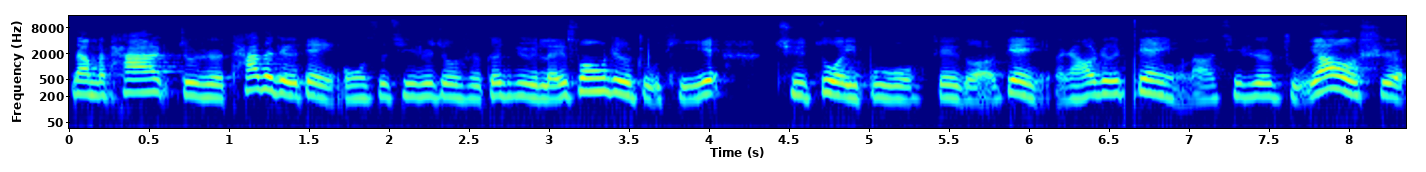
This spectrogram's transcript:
那么他就是他的这个电影公司，其实就是根据雷锋这个主题去做一部这个电影，然后这个电影呢，其实主要是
